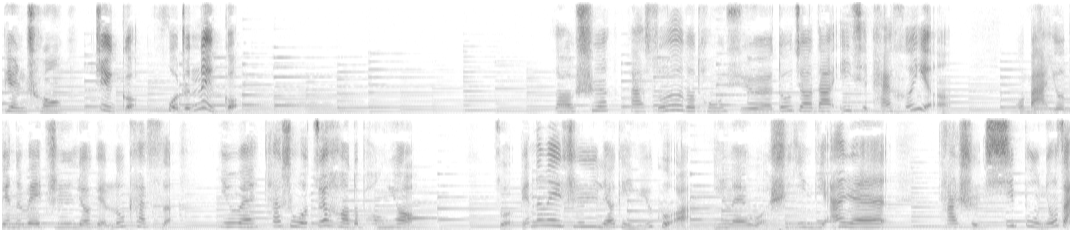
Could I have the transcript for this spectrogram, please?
变成这个或者那个。”老师把所有的同学都叫到一起排合影。我把右边的位置留给卢卡斯，因为他是我最好的朋友；左边的位置留给雨果，因为我是印第安人，他是西部牛仔。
